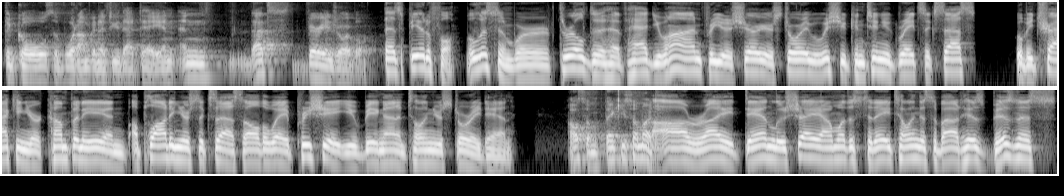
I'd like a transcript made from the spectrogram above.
the goals of what I'm going to do that day. And, and that's very enjoyable. That's beautiful. Well, listen, we're thrilled to have had you on for you to share your story. We wish you continued great success. We'll be tracking your company and applauding your success all the way. Appreciate you being on and telling your story, Dan. Awesome. Thank you so much. All right. Dan Louche on with us today telling us about his business.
